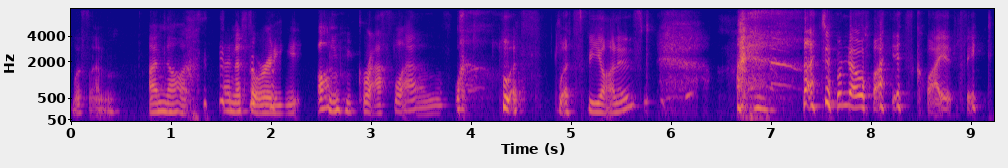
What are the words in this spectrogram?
listen, I'm not an authority on grasslands. let's let's be honest. I don't know why it's quiet, Fady.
